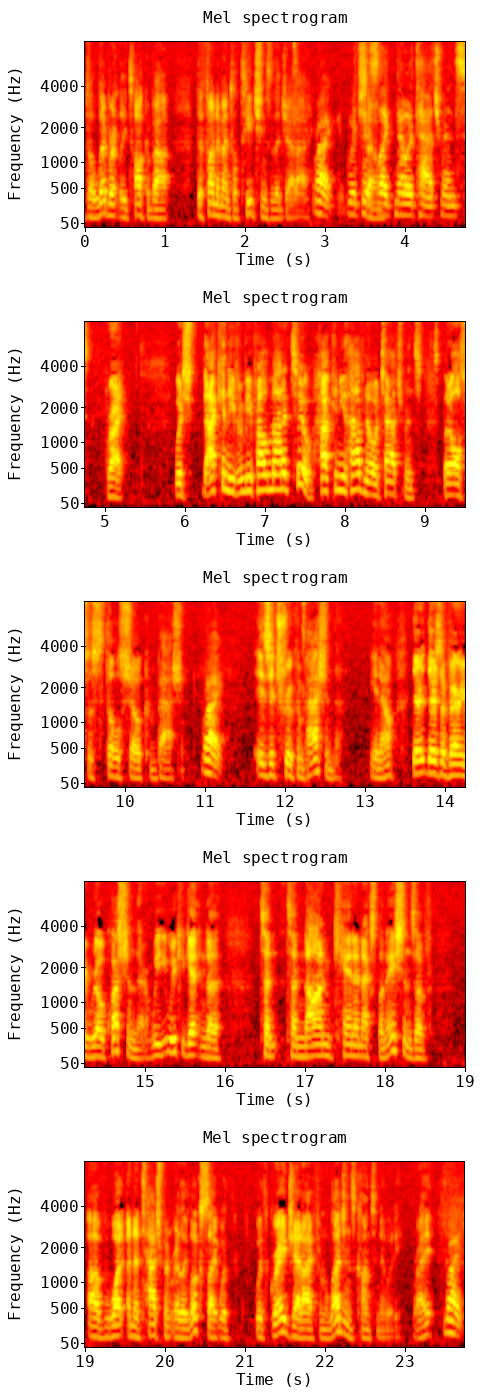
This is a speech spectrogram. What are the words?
deliberately talk about the fundamental teachings of the Jedi. Right. Which is like no attachments. Right. Which that can even be problematic too. How can you have no attachments but also still show compassion? Right. Is it true compassion then? You know, there, there's a very real question there. We we could get into to, to non-canon explanations of of what an attachment really looks like with with Grey Jedi from the Legends continuity, right? Right.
